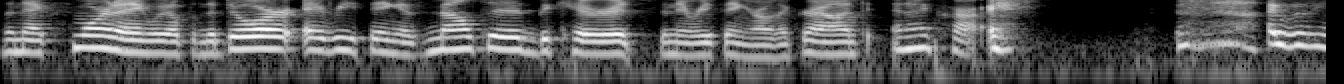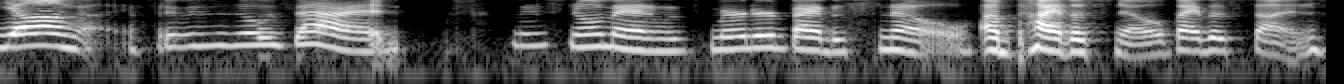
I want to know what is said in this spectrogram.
the next morning we open the door, everything is melted, the carrots and everything are on the ground, and I cry. I was young, but it was so sad. My snowman was murdered by the snow. Uh, by the snow, by the sun.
